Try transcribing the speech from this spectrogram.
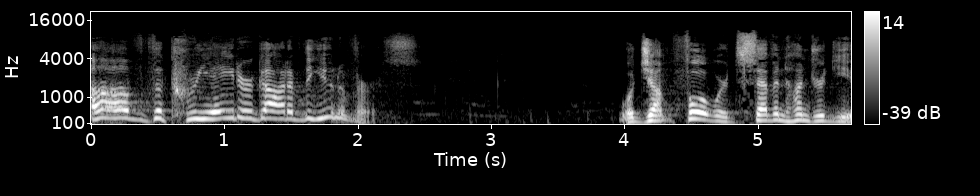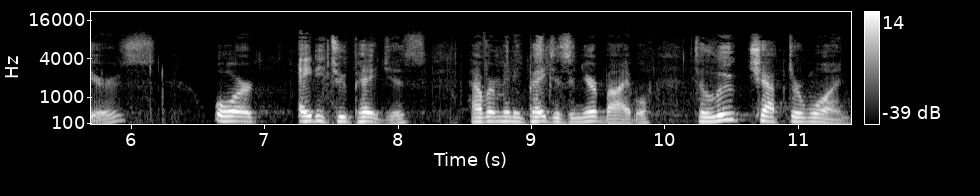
of the Creator God of the universe? We'll jump forward 700 years or 82 pages, however many pages in your Bible, to Luke chapter 1.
